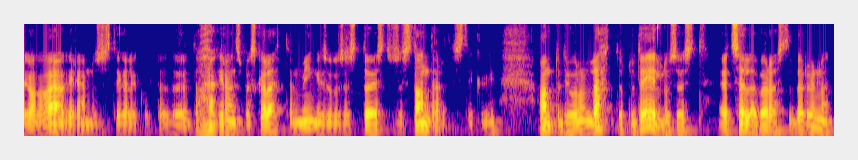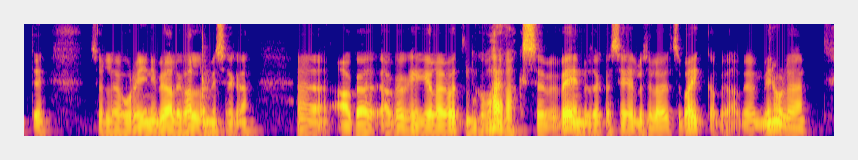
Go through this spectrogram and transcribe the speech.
ega ka ajakirjanduses tegelikult, et ajakirjandus peaks ka lähtuma mingisugusest tõestuse standardist ikkagi. antud juhul on lähtutud eeldusest, et sellepärast teda rünnati selle uriini pealekallamisega aga, aga keegi ei ole võtnud nagu vaevaks veenduda, kas see eeldus üleüldse paika peab ja minule äh,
